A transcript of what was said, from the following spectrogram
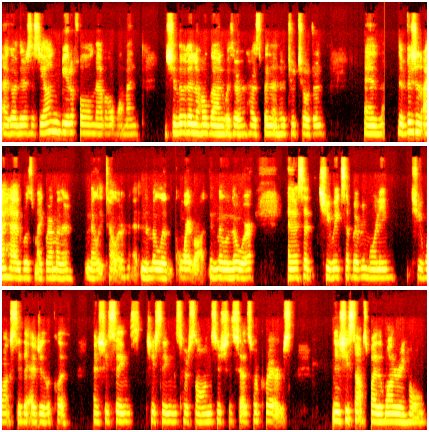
I go, "There's this young, beautiful Navajo woman. She lived in the Hogan with her husband and her two children, and the vision I had was my grandmother." Nellie Teller in the middle of White Rock, in the middle of nowhere. And I said, she wakes up every morning, she walks to the edge of the cliff and she sings, she sings her songs and she says her prayers. And then she stops by the watering hole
